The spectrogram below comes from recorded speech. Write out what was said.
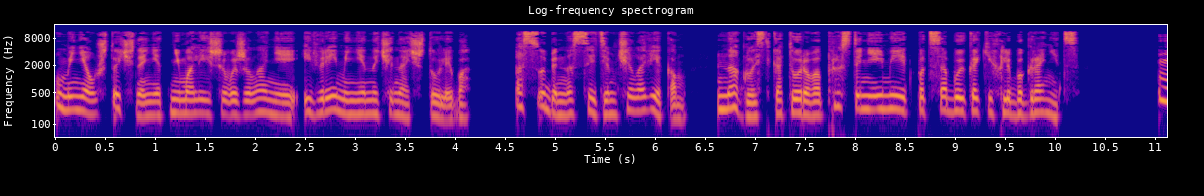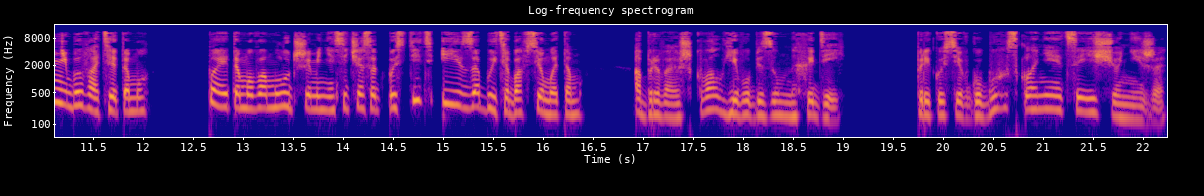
У меня уж точно нет ни малейшего желания и времени начинать что-либо. Особенно с этим человеком, наглость которого просто не имеет под собой каких-либо границ. Не бывать этому. Поэтому вам лучше меня сейчас отпустить и забыть обо всем этом. Обрываю шквал его безумных идей. Прикусив губу, склоняется еще ниже,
